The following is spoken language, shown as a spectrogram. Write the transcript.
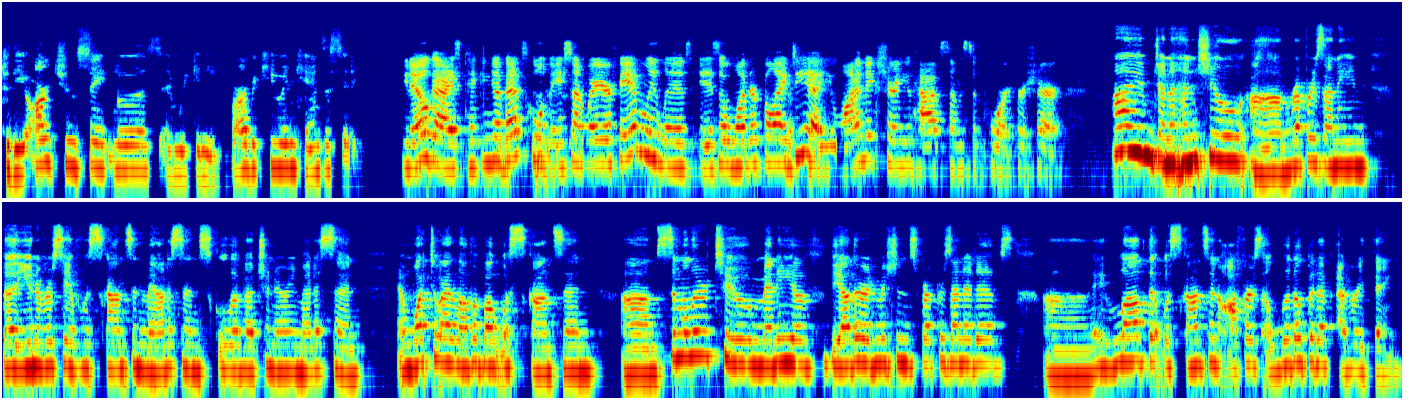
to the Arch in St. Louis, and we can eat barbecue in Kansas City you know, guys, picking a vet school based on where your family lives is a wonderful idea. You want to make sure you have some support for sure. Hi, I'm Jenna Henshu, um, representing the University of Wisconsin Madison School of Veterinary Medicine. And what do I love about Wisconsin? Um, similar to many of the other admissions representatives, uh, I love that Wisconsin offers a little bit of everything.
